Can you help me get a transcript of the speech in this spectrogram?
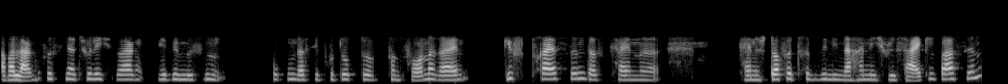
aber langfristig natürlich sagen, hey, wir müssen gucken, dass die Produkte von vornherein giftfrei sind, dass keine, keine Stoffe drin sind, die nachher nicht recycelbar sind,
